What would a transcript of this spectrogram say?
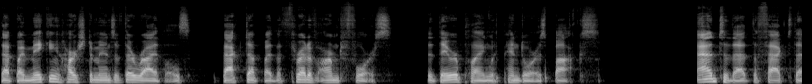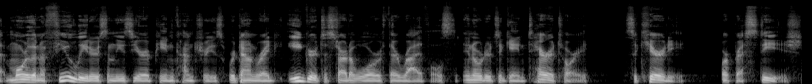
that by making harsh demands of their rivals, backed up by the threat of armed force, that they were playing with Pandora's box. Add to that the fact that more than a few leaders in these European countries were downright eager to start a war with their rivals in order to gain territory, security, or prestige.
